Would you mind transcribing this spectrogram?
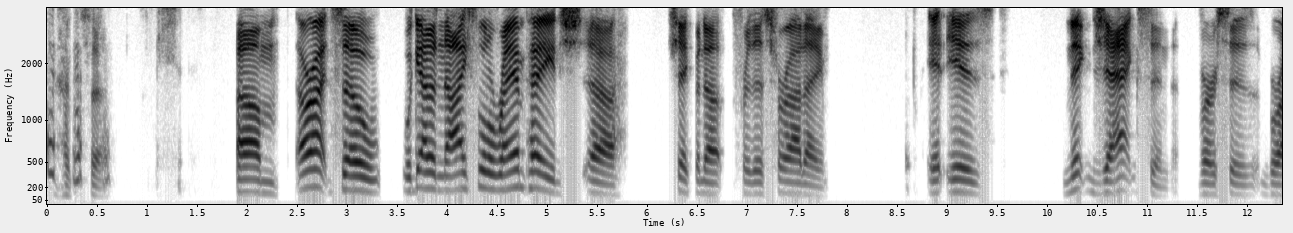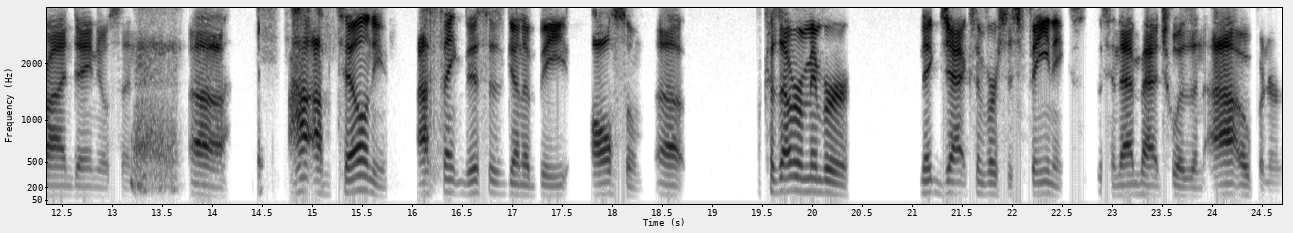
Uh, um all right, so we got a nice little rampage uh shaping up for this Friday. It is Nick Jackson versus Bryan Danielson. Uh, I, I'm telling you, I think this is going to be awesome. Uh, because I remember Nick Jackson versus Fénix, and that match was an eye opener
